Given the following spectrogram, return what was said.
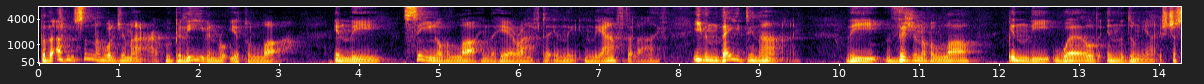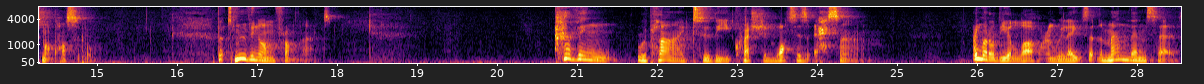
But the Ahlul Sunnah wal Jama'ah who believe in Ru'yatullah, in the seeing of Allah in the hereafter, in the, in the afterlife, even they deny the vision of Allah in the world, in the dunya. It's just not possible. But moving on from that, having replied to the question, what is ihsan? Umar radiallahu anhu relates that the man then said,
